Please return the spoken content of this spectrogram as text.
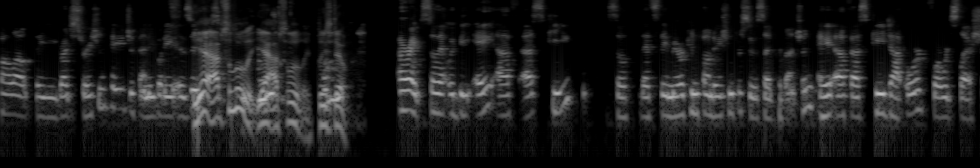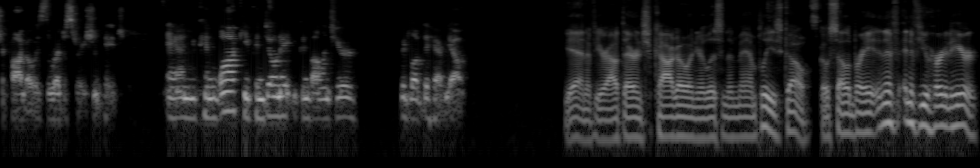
call out the registration page if anybody is? Interested? Yeah, absolutely. Yeah, absolutely. Please do. All right, so that would be AFSP. So that's the American Foundation for Suicide Prevention. AFSP.org forward slash Chicago is the registration page. And you can walk, you can donate, you can volunteer. We'd love to have you out. Yeah, and if you're out there in Chicago and you're listening, man, please go. Go celebrate. And if and if you heard it here,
